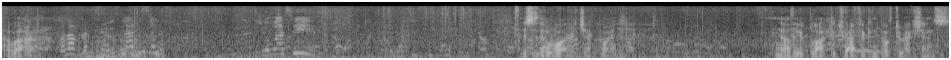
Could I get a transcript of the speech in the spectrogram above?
Abara. This is the Hawara checkpoint. Now they've blocked the traffic in both directions.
